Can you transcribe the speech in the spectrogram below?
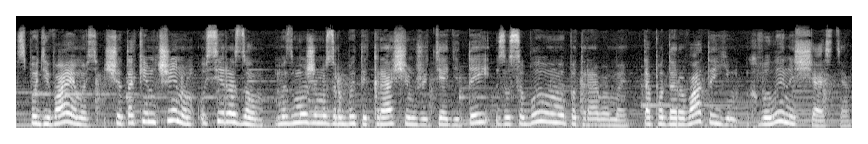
Сподіваємось, що таким чином усі разом ми зможемо зробити кращим життя дітей з особливими потребами та подарувати їм хвилини щастя.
